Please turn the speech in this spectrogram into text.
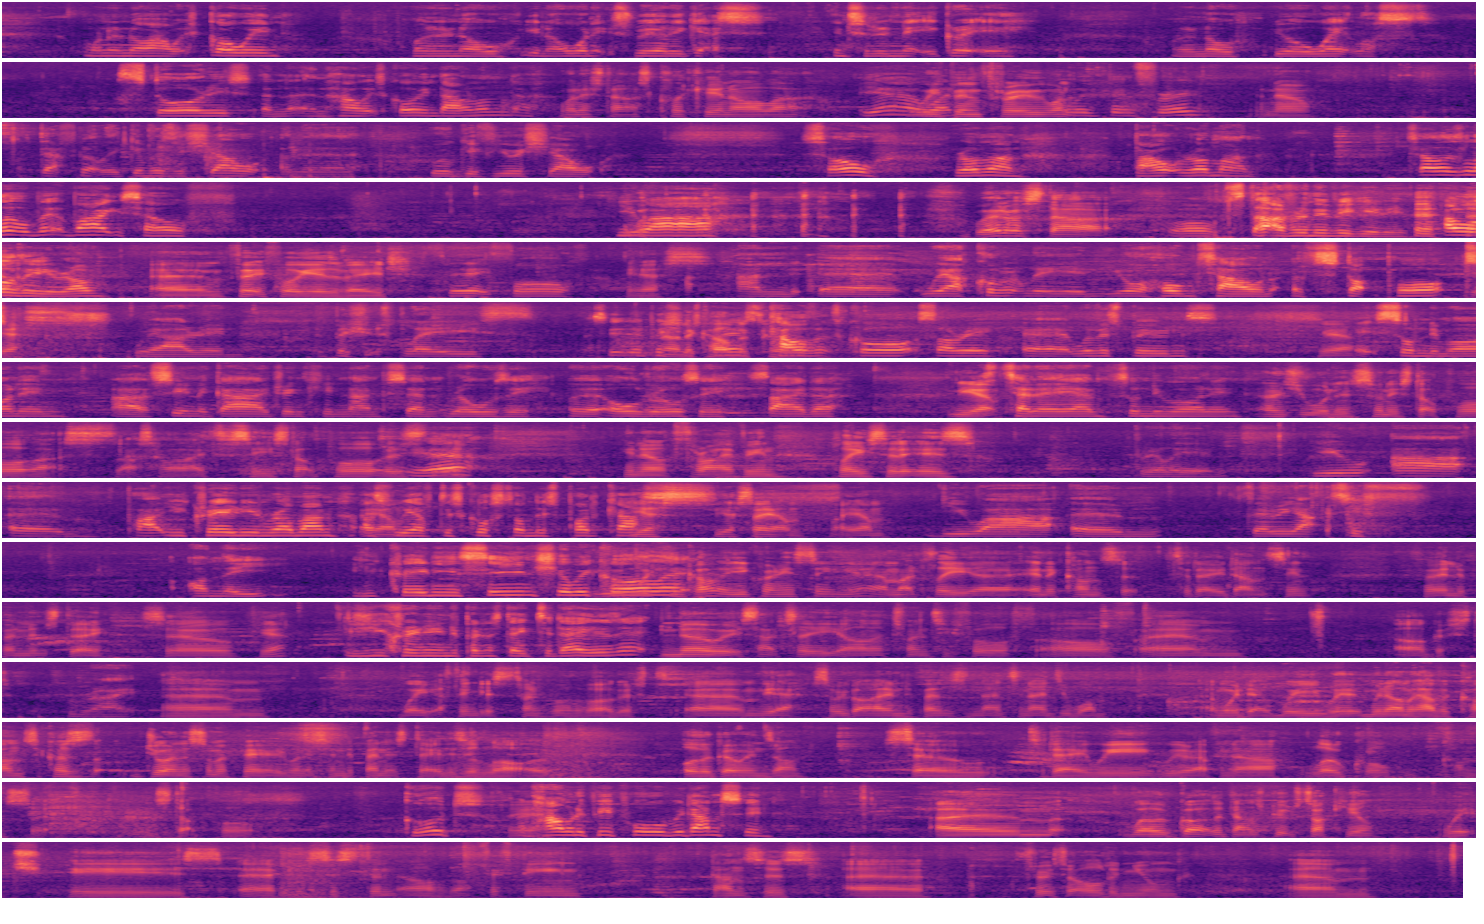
Want to know how it's going. Want to know, you know, when it really gets into the nitty gritty. Want to know your weight loss stories and, and how it's going down under. When it starts clicking, all that. Yeah, we've been through. When, we've been through. you know. Definitely give us a shout and uh, we'll give you a shout. So, Roman, about Roman, tell us a little bit about yourself. You are, Where do I start? well, start from the beginning. How old are you, Rom? Um, 34 years of age. 34. Yes. and uh, we are currently in your hometown of Stockport. Yes. We are in the Bishop's Blaze. Is it the the Bishop's Calvert's Blaze? Court. Calvert's Court, sorry, uh, Wetherspoons. Yeah. It's Sunday morning. I've seen a guy drinking 9% Rosie, uh, Old Rosie cider. Yeah. It's 10 a.m. Sunday morning. As you would in sunny Stockport, that's that's how I like to see Stockport as Yeah. the you know thriving place that it is. Brilliant. You are um, part Ukrainian, Roman, I as am. we have discussed on this podcast. Yes, yes, I am. I am. You are um, very active on the Ukrainian scene, shall we call we it? can call it Ukrainian scene. Yeah, I'm actually uh, in a concert today dancing for Independence Day. So yeah. It's Ukrainian Independence Day today, is it? No, it's actually on the 24th of um, August. Right. Um, wait, I think it's the 24th of August. Um, yeah, so we got our independence in 1991, and we, do- we, we, we normally have a concert because during the summer period when it's Independence Day, there's a lot of other goings on. So today we, we were having our local concert in Stockport. Good. Yeah. And how many people will be dancing? Um, well, we've got the dance group Stockheel, which is uh, consistent of about 15 dancers uh, through to old and young. Um,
